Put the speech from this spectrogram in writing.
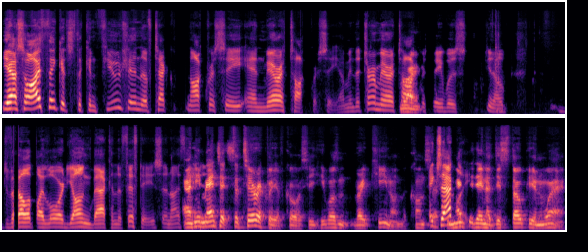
Yeah, so I think it's the confusion of technocracy and meritocracy. I mean, the term meritocracy right. was you know developed by Lord Young back in the 50s. And I and he meant it satirically, of course. He, he wasn't very keen on the concept. Exactly. He meant it in a dystopian way.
